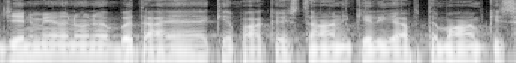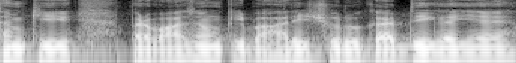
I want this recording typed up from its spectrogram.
जिनमें उन्होंने बताया है कि पाकिस्तान के लिए अब तमाम किस्म की परवाज़ों की बहाली शुरू कर दी गई है।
